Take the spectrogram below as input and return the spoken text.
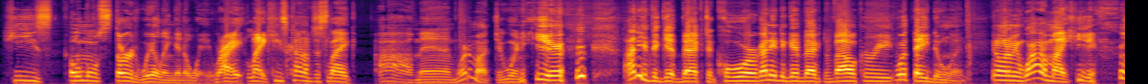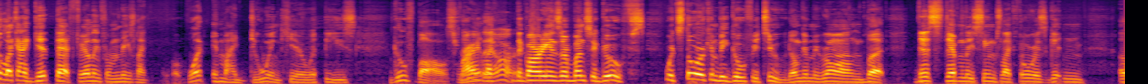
he's almost third wheeling in a way right like he's kind of just like oh man what am i doing here? I need to get back to korg. I need to get back to valkyrie. What they doing? You know what i mean? Why am i here? Like i get that feeling from these like what am i doing here with these goofballs right? like are. the guardians are a bunch of goofs which thor can be goofy too don't get me wrong but this definitely seems like thor is getting a,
